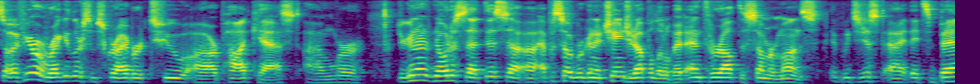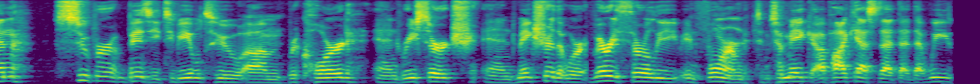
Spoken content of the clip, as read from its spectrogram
So if you're a regular subscriber to our podcast, um, we're you're going to notice that this uh, episode we're going to change it up a little bit, and throughout the summer months, it was just uh, it's been super busy to be able to um, record and research and make sure that we're very thoroughly informed to, to make a podcast that, that, that we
